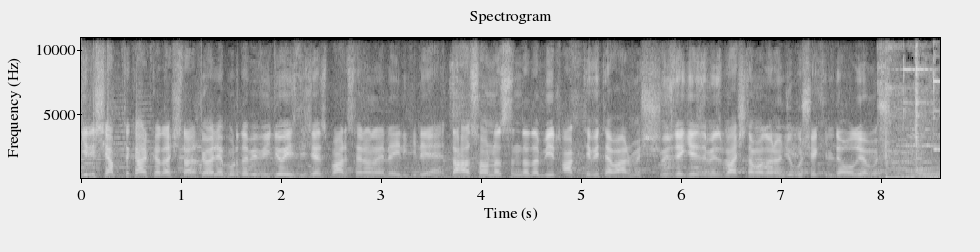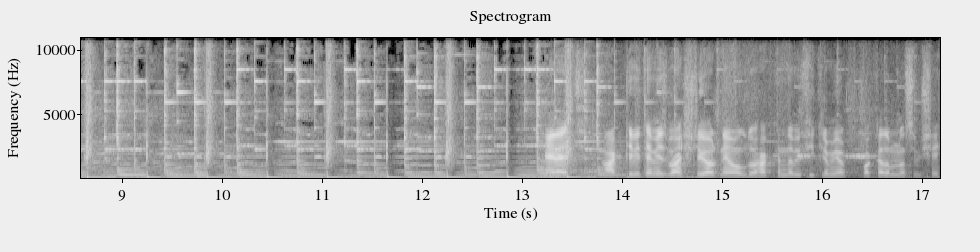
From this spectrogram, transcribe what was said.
giriş yaptık arkadaşlar. Şöyle burada bir video izleyeceğiz Barcelona ile ilgili. Daha sonrasında da bir aktivite varmış. Müze gezimiz başlamadan önce bu şekilde oluyormuş. Evet, aktivitemiz başlıyor. Ne olduğu hakkında bir fikrim yok. Bakalım nasıl bir şey.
